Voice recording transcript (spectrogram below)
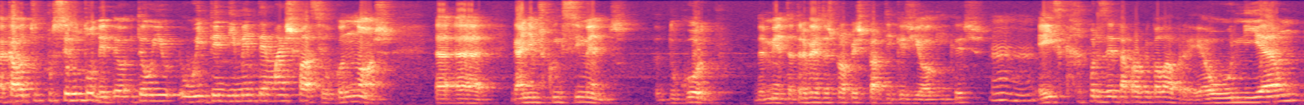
acaba tudo por ser um todo. Então, então o entendimento é mais fácil. Quando nós ah, ah, ganhamos conhecimento do corpo, da mente, através das próprias práticas yógicas, é isso que representa a própria palavra. É a união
